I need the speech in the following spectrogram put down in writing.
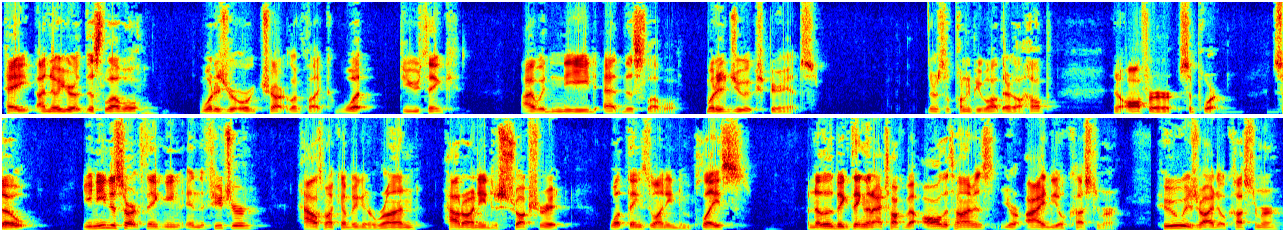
Hey, I know you're at this level what does your org chart look like? What do you think I would need at this level? What did you experience? There's plenty of people out there that'll help and offer support. So you need to start thinking in the future how's my company going to run? How do I need to structure it? What things do I need in place? Another big thing that I talk about all the time is your ideal customer. Who is your ideal customer?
